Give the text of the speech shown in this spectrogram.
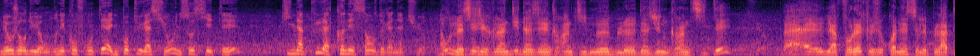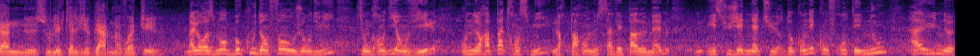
Mais aujourd'hui, on, on est confronté à une population, une société qui n'a plus la connaissance de la nature. Ah oui, mais si j'ai grandi dans un grand immeuble, dans une grande cité, ben, la forêt que je connais, c'est le platane sous lequel je garde ma voiture. Malheureusement, beaucoup d'enfants aujourd'hui qui ont grandi en ville, on ne leur a pas transmis, leurs parents ne savaient pas eux-mêmes, les sujets de nature. Donc on est confronté, nous, à une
